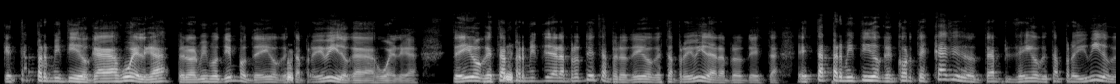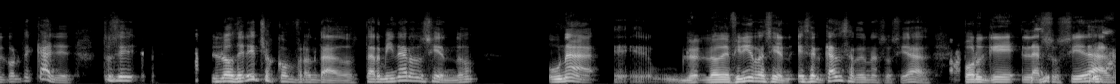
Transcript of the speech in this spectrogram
que está permitido que hagas huelga, pero al mismo tiempo te digo que está prohibido que hagas huelga. Te digo que está permitida la protesta, pero te digo que está prohibida la protesta. Está permitido que cortes calles, pero te digo que está prohibido que cortes calles. Entonces, los derechos confrontados terminaron siendo una, eh, lo definí recién, es el cáncer de una sociedad, porque la sociedad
